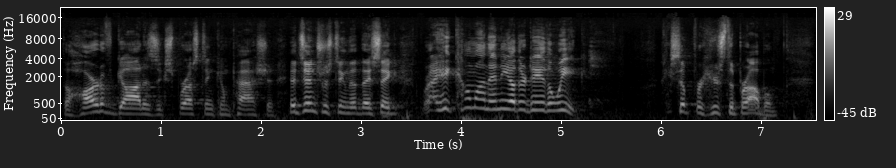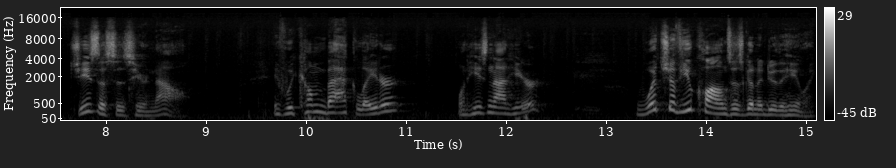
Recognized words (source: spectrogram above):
The heart of God is expressed in compassion. It's interesting that they say, hey, come on any other day of the week. Except for here's the problem Jesus is here now. If we come back later, when he's not here, which of you clowns is going to do the healing?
